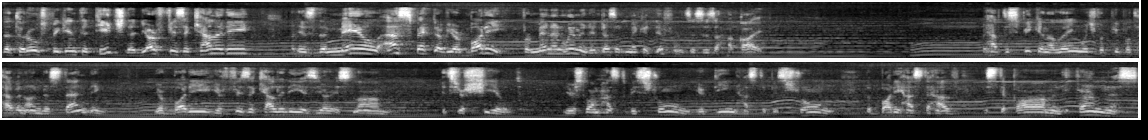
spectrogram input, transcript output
The turuqs begin to teach that your physicality is the male aspect of your body for men and women it doesn't make a difference this is a haqqaiq. We have to speak in a language for people to have an understanding. Your body, your physicality is your Islam, it's your shield. Your Islam has to be strong, your deen has to be strong, the body has to have istiqam and firmness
